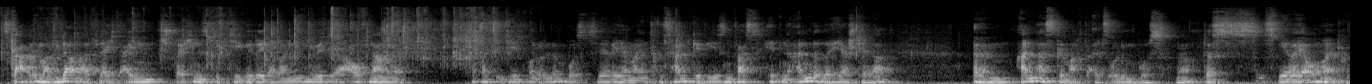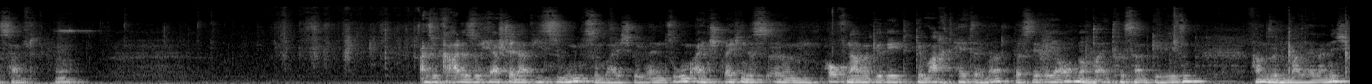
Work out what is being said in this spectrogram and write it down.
es gab immer wieder mal vielleicht ein entsprechendes Diktiergerät, aber nie mit der Aufnahmekapazität von Olympus. Es wäre ja mal interessant gewesen, was hätten andere Hersteller ähm, anders gemacht als Olympus. Ne? Das, das wäre ja auch mal interessant. Ne? Also gerade so Hersteller wie Zoom zum Beispiel, wenn Zoom ein entsprechendes ähm, Aufnahmegerät gemacht hätte, ne? das wäre ja auch nochmal interessant gewesen. Haben sie nun mal leider nicht.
